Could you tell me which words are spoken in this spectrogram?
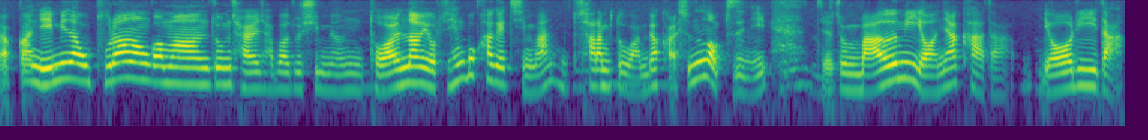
약간 예민하고 불안한 것만 좀 잘 잡아주시면 더할 나위 없이 행복하겠지만 사람이 또 완벽할 수는 없으니 이제 좀 마음이 연약하다, 열이다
